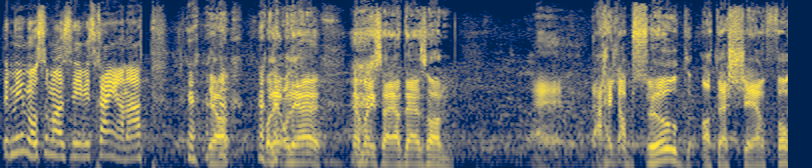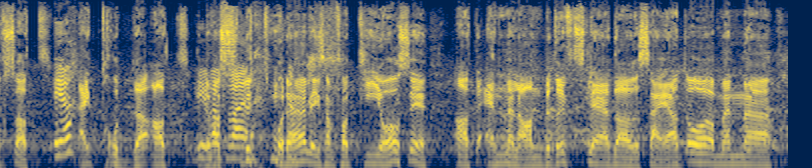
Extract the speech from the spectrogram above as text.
Det er mye morsommere å si vi trenger en app. Ja. Og, det, og det, det må jeg si at det er sånn eh, Det er helt absurd at det skjer fortsatt. Ja. Jeg trodde at det var slutt på det liksom for ti år siden. At en eller annen bedriftsleder sier at å, men, eh,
